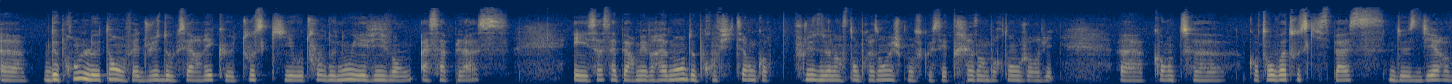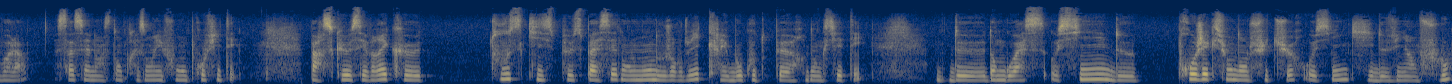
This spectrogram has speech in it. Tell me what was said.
Euh, de prendre le temps en fait juste d'observer que tout ce qui est autour de nous est vivant, à sa place. Et ça, ça permet vraiment de profiter encore plus de l'instant présent et je pense que c'est très important aujourd'hui. Euh, quand, euh, quand on voit tout ce qui se passe, de se dire voilà, ça c'est l'instant présent, il faut en profiter. Parce que c'est vrai que tout ce qui peut se passer dans le monde aujourd'hui crée beaucoup de peur, d'anxiété, d'angoisse aussi, de projection dans le futur aussi qui devient flou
